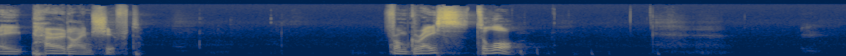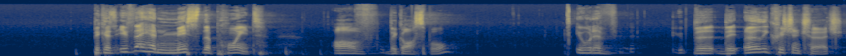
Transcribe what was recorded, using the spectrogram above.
a paradigm shift from grace to law. Because if they had missed the point of the gospel, it would have, the, the early Christian church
